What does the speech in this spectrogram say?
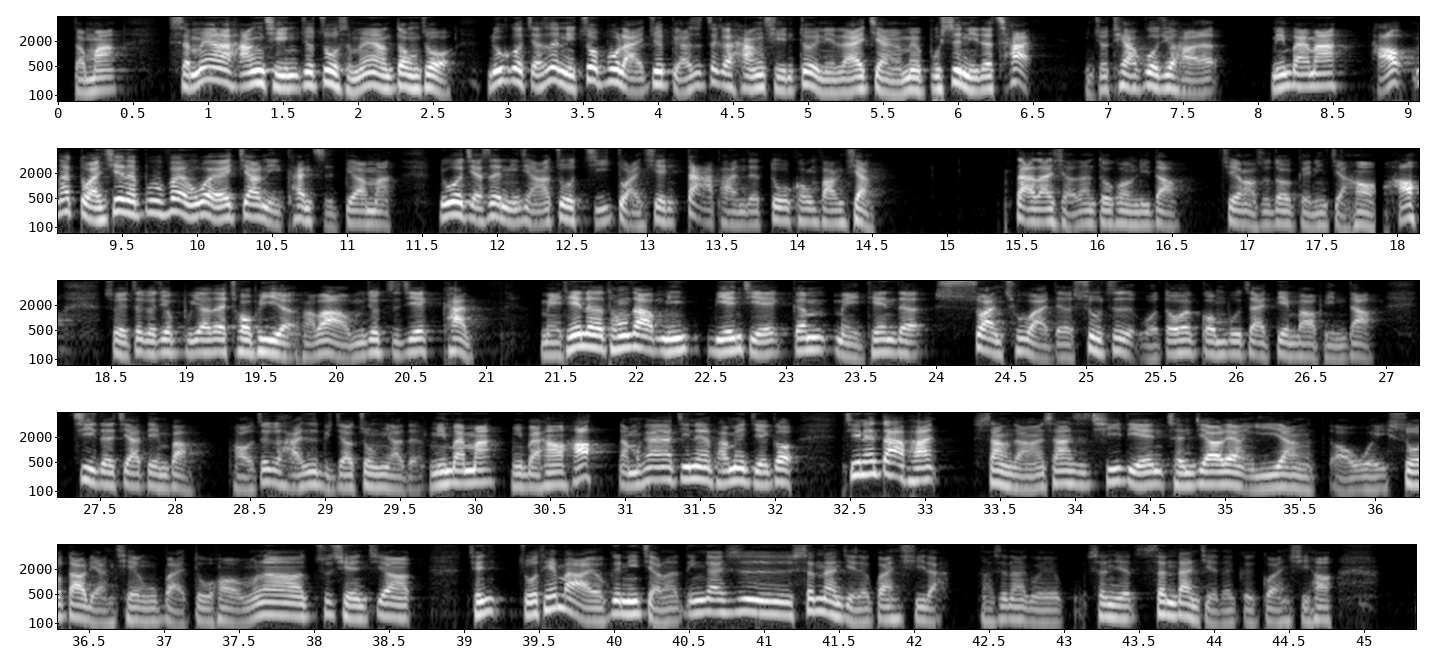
懂吗？什么样的行情就做什么样的动作。如果假设你做不来，就表示这个行情对你来讲有没有不是你的菜，你就跳过就好了，明白吗？好，那短线的部分我也会教你看指标嘛。如果假设你想要做极短线大盘的多空方向，大单小单多空力道，建老师都给你讲哈。好，所以这个就不要再臭屁了，好不好？我们就直接看每天的通道明连接跟每天的算出来的数字，我都会公布在电报频道，记得加电报。好，这个还是比较重要的，明白吗？明白哈。好，那我们看一下今天的盘面结构。今天大盘上涨了三十七点，成交量一样哦，萎缩到两千五百多哈。我们呢之前讲前昨天吧，有跟你讲了，应该是圣诞节的关系啦，啊，圣诞节圣节圣诞节的个关系哈。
